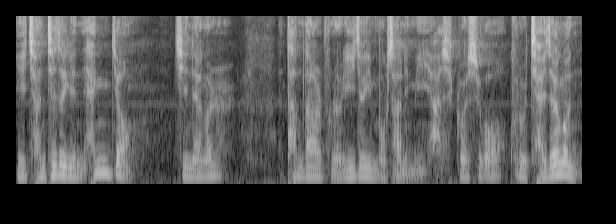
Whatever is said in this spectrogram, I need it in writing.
이 전체적인 행정 진행을 담당할 분은 이정인 목사님이 하실 것이고 그리고 재정은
